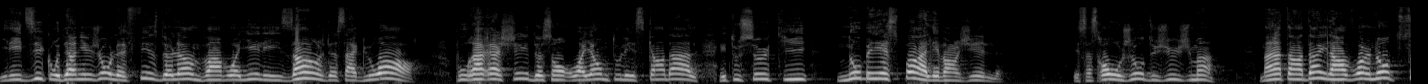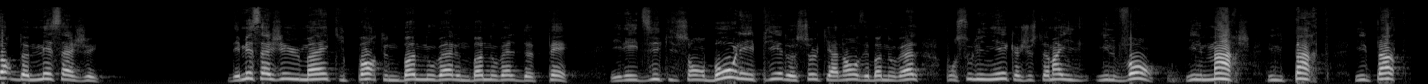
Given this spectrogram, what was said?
Il est dit qu'au dernier jour, le Fils de l'homme va envoyer les anges de sa gloire pour arracher de son royaume tous les scandales et tous ceux qui n'obéissent pas à l'Évangile. Et ce sera au jour du jugement. Mais en attendant, il envoie une autre sorte de messagers. Des messagers humains qui portent une bonne nouvelle, une bonne nouvelle de paix. Il dit qu'ils sont beaux les pieds de ceux qui annoncent des bonnes nouvelles pour souligner que justement, ils, vont, ils marchent, ils partent, ils partent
